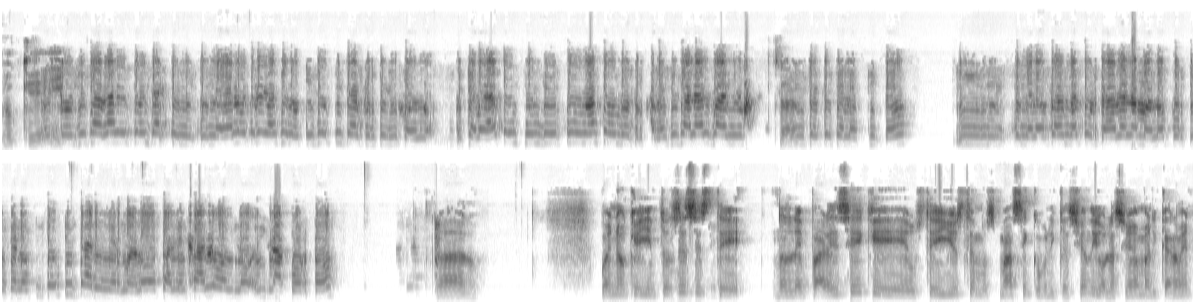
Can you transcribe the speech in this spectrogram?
Ok. Entonces haga de cuenta que mi cuñada el otro día se lo quiso quitar porque dijo, no, con sombra porque a veces sale al baño Claro. y dice que se lo quitó y cuñada otra vez me cortaba la mano porque se lo quiso quitar y mi hermano le jaló y, lo, y la cortó. Claro. Bueno, ok, entonces, este, ¿no le parece que usted y yo estemos más en comunicación? Digo, la señora Mari Carmen,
